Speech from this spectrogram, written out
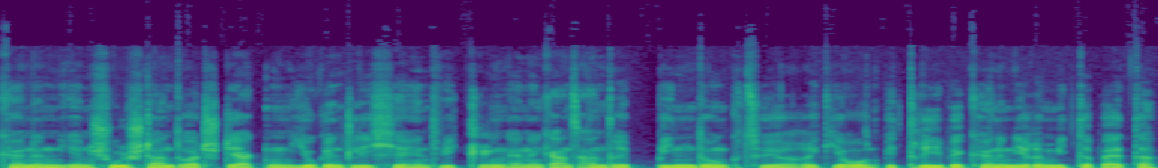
können ihren Schulstandort stärken. Jugendliche entwickeln eine ganz andere Bindung zu ihrer Region. Betriebe können ihre Mitarbeiter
